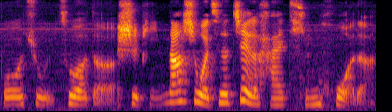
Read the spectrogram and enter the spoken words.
博主做的视频。当时我记得这个还挺火的，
